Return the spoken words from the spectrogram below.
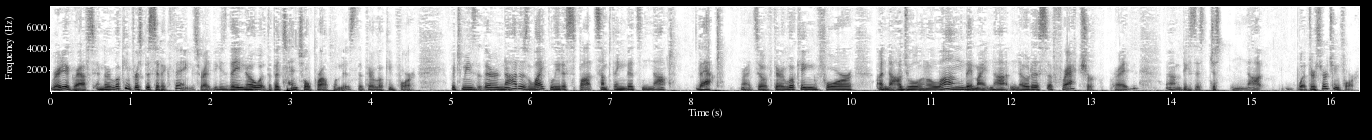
radiographs and they're looking for specific things, right? Because they know what the potential problem is that they're looking for, which means that they're not as likely to spot something that's not that, right? So if they're looking for a nodule in a lung, they might not notice a fracture, right? Um, because it's just not what they're searching for.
